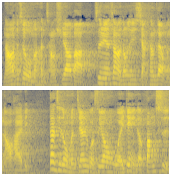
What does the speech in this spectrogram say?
然后就是我们很常需要把字面上的东西想象在我们脑海里。但其实我们今天如果是用微电影的方式，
